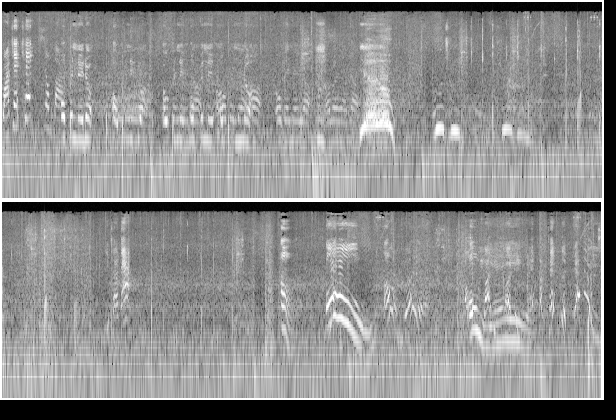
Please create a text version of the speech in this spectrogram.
Watch it kick somebody. open it up, open it up, open it, open it, open it up. Open it up. Open it up. No! You saw that? Uh. Oh! Oh yeah. Oh, buddy. yeah. Take the damage.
